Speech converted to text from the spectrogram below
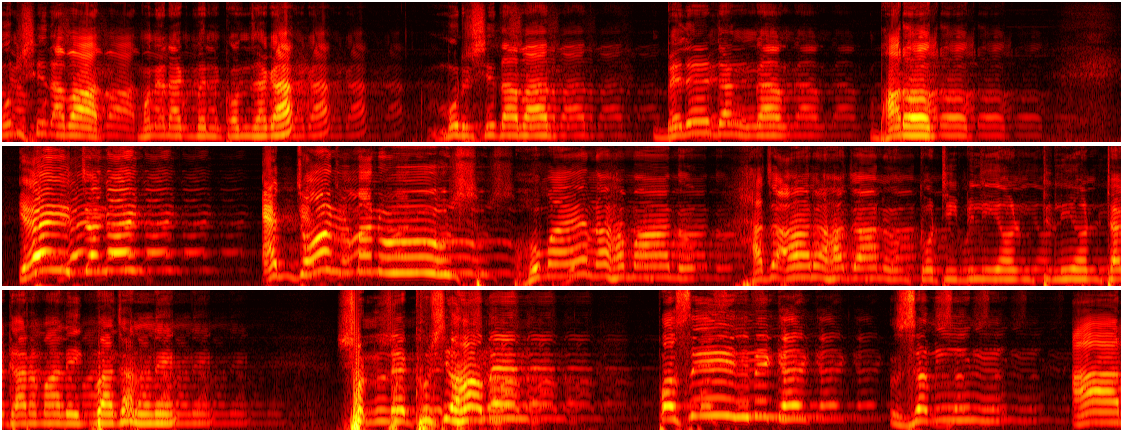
মুর্শিদাবাদ, মনে রাখবেন কোন জায়গা? মুর্শিদাবাদ, বেলেডাঙ্গা, ভারত। এই জায়গায় একজন মানুষ হুমায়ুন আহমদ হাজার হাজার কোটি বিলিয়ন ট্রিলিয়ন টাকার মালিক বাজানে শুনলে খুশি হবেন। পঁচিশ জমিন আর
